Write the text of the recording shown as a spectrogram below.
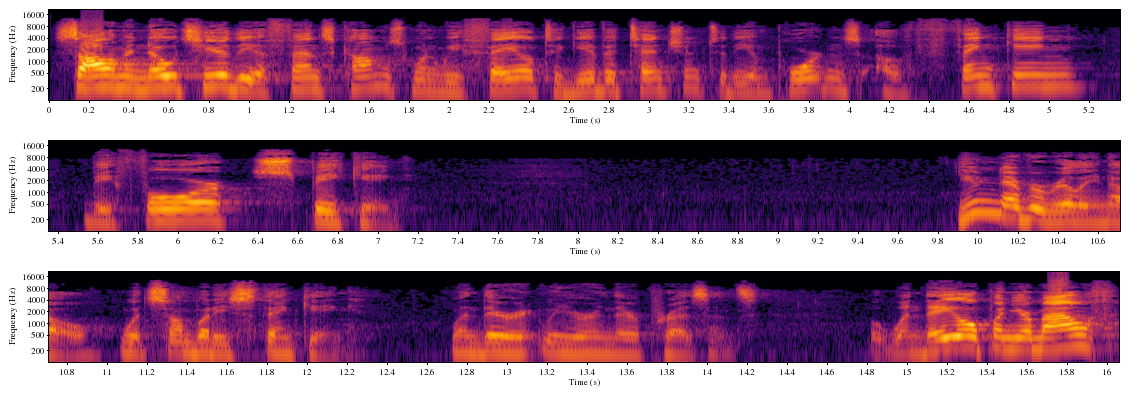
Solomon notes here the offense comes when we fail to give attention to the importance of thinking before speaking. You never really know what somebody's thinking when, they're, when you're in their presence. But when they open your mouth,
